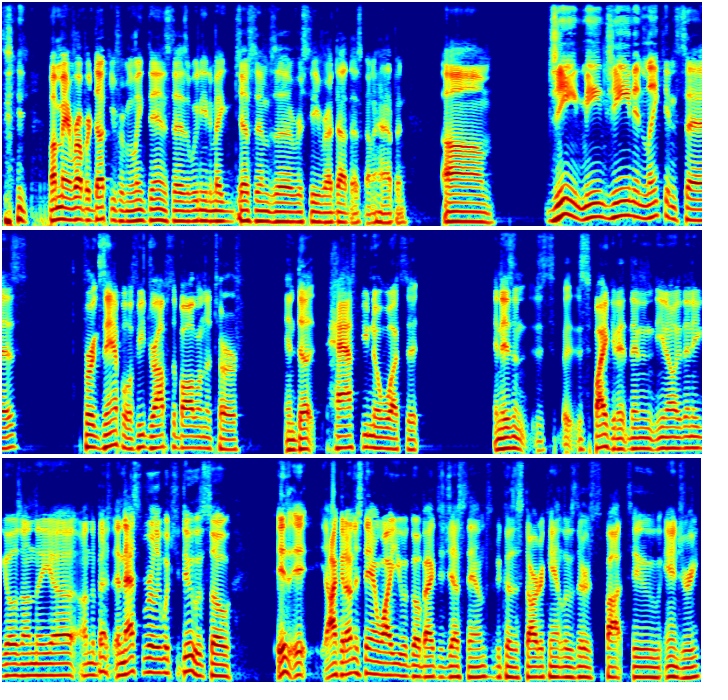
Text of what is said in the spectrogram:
my man Rubber Ducky from Lincoln says we need to make Jeff Sims a receiver. I doubt that's going to happen. Um, Gene, Mean Gene in Lincoln says, for example, if he drops the ball on the turf and does half, you know what's it, and isn't spiking it, then you know then he goes on the uh, on the bench, and that's really what you do. So, it, it I could understand why you would go back to Jeff Sims because a starter can't lose their spot to injury,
